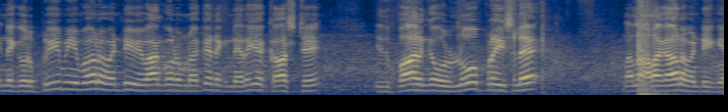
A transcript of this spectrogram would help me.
இன்றைக்கி ஒரு ப்ரீமியமான வண்டி வாங்கணும்னாக்கா எனக்கு நிறைய காஸ்ட்டு இது பாருங்கள் ஒரு லோ ப்ரைஸில் நல்ல அழகான வண்டிங்க.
